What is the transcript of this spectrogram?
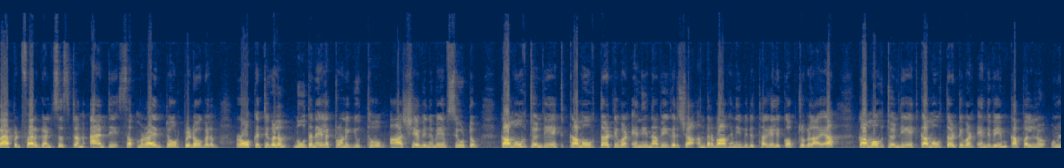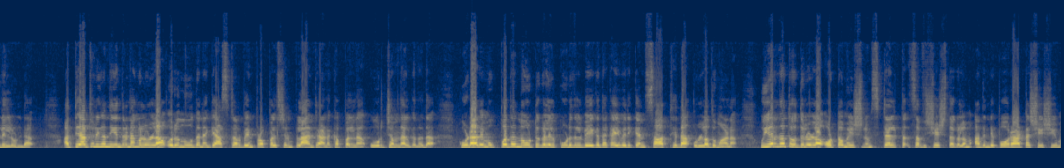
rapid fire gun system anti submarine ടോർപിഡോകളും റോക്കറ്റുകളും നൂതന ഇലക്ട്രോണിക് യുദ്ധവും ആശയവിനിമയ സ്യൂട്ടും Kamov twenty eight Kamov thirty one എന്നീ നവീകരിച്ച അന്തർവാഹിനി വിരുദ്ധ ഹെലികോപ്റ്ററുകളായ Kamov twenty eight Kamov thirty one എന്നിവയും കപ്പലിന് ഉള്ളിലുണ്ട്. അത്യാധുനിക നിയന്ത്രണങ്ങളുള്ള ഒരു നൂതന ഗ്യാസ് ടർബൈൻ പ്രൊപ്പൽഷൻ പ്ലാന്റ് ആണ് കപ്പലിന് ഊർജം നൽകുന്നത്. കൂടാതെ മുപ്പത് നോട്ടുകളിൽ കൂടുതൽ വേഗത കൈവരിക്കാൻ സാധ്യത ഉള്ളതുമാണ്. ഉയർന്ന തോതിലുള്ള ഓട്ടോമേഷനും സ്റ്റെൽത്ത് സവിശേഷതകളും അതിന്റെ പോരാട്ട ശേഷിയും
